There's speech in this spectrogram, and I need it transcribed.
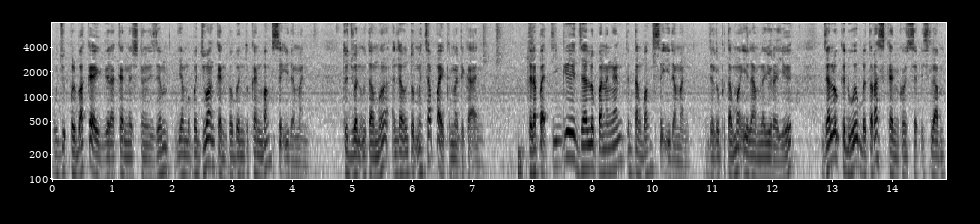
wujud pelbagai gerakan nasionalisme yang memperjuangkan pembentukan bangsa idaman. Tujuan utama adalah untuk mencapai kemerdekaan. Terdapat tiga jalur pandangan tentang bangsa idaman. Jalur pertama ialah Melayu Raya, jalur kedua berteraskan konsep Islam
